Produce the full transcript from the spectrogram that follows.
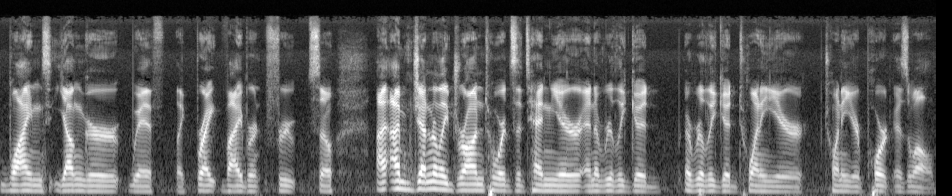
wines younger with like bright, vibrant fruit. So I, am generally drawn towards a 10 year and a really good a really good 20 year 20 year port as well.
